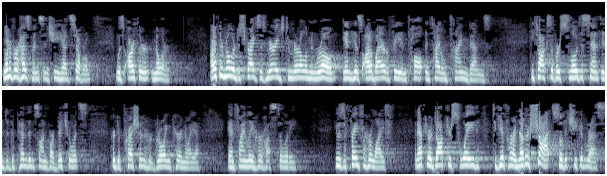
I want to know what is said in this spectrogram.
One of her husbands, and she had several, was Arthur Miller. Arthur Miller describes his marriage to Marilyn Monroe in his autobiography entitled Time Bends. He talks of her slow descent into dependence on barbiturates, her depression, her growing paranoia, and finally her hostility. He was afraid for her life, and after a doctor swayed to give her another shot so that she could rest,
